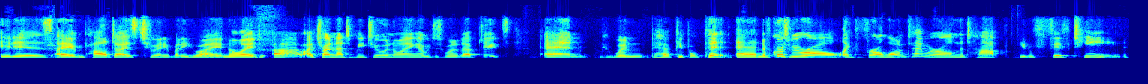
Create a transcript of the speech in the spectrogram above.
it is. I apologize to anybody who I annoyed. Uh, I tried not to be too annoying. I just wanted updates and when have people pit. And of course, we were all like for a long time, we were all in the top, you know, 15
